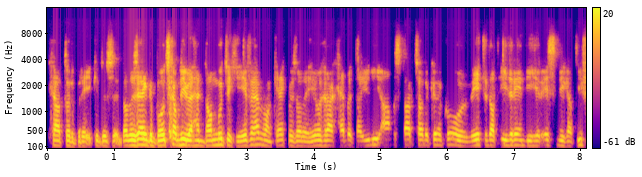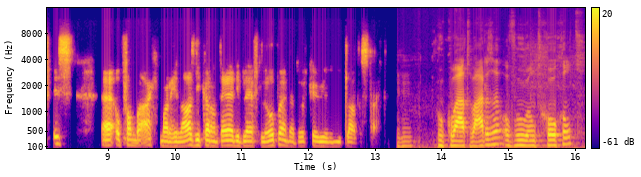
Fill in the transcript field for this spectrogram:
gaat doorbreken. Dus eh, dat is eigenlijk de boodschap die we hen dan moeten geven. Hebben, van kijk, we zouden heel graag hebben dat jullie aan de start zouden kunnen komen. We weten dat iedereen die hier is negatief is uh, op vandaag. Maar helaas, die quarantaine die blijft lopen en daardoor kunnen we jullie niet laten starten. Mm Hoe kwaad waren ze of hoe ontgoocheld?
